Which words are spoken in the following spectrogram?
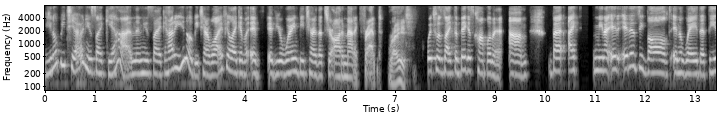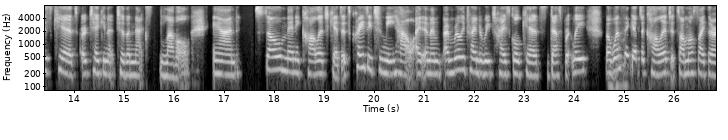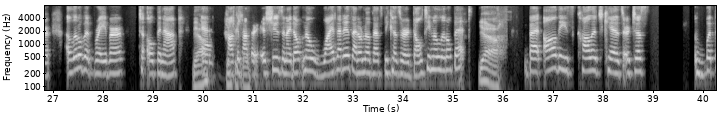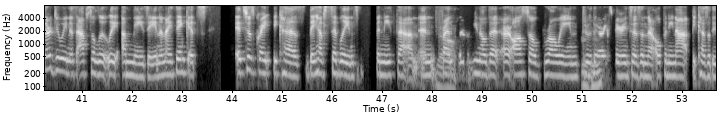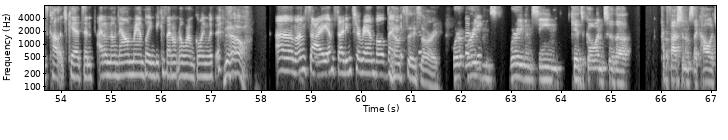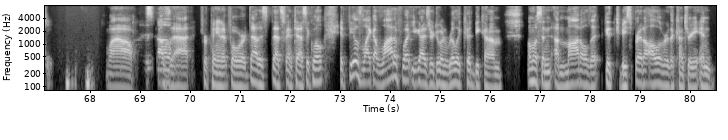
you know BTR? And he's like, yeah. And then he's like, how do you know BTR? Well, I feel like if if if you're wearing BTR, that's your automatic friend. Right. Which was like the biggest compliment. Um, but I I mean, it, it has evolved in a way that these kids are taking it to the next level. And so many college kids. It's crazy to me how I and I'm I'm really trying to reach high school kids desperately. But mm-hmm. once they get to college, it's almost like they're a little bit braver to open up yeah, and talk about their issues. And I don't know why that is. I don't know if that's because they're adulting a little bit. Yeah. But all these college kids are just what they're doing is absolutely amazing and i think it's it's just great because they have siblings beneath them and yeah. friends you know that are also growing through mm-hmm. their experiences and they're opening up because of these college kids. And i don't know now i'm rambling because i don't know where i'm going with it no. Um i'm sorry i'm starting to ramble but don't say sorry. We're, we're even we're even seeing kids go into the profession of psychology wow How's oh. that for paying it forward? That is that's fantastic. Well, it feels like a lot of what you guys are doing really could become almost an, a model that could, could be spread all over the country. And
